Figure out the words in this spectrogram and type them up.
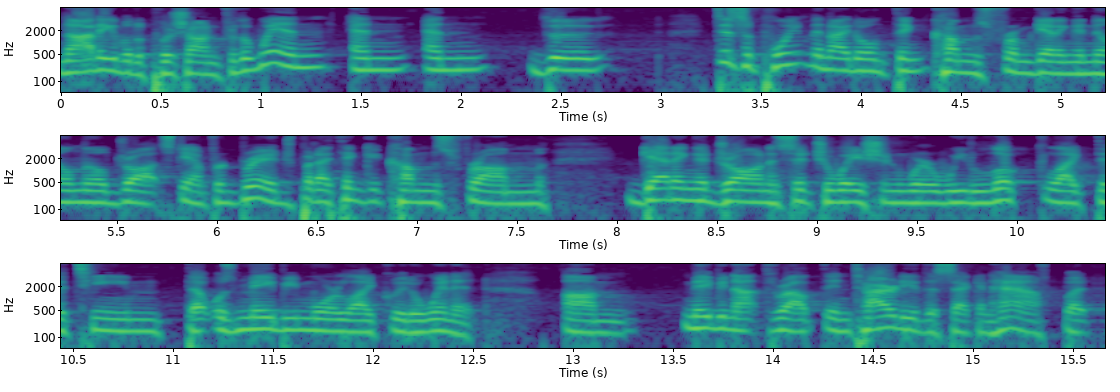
not able to push on for the win, and and the disappointment I don't think comes from getting a nil-nil draw at Stamford Bridge, but I think it comes from getting a draw in a situation where we looked like the team that was maybe more likely to win it. Um, maybe not throughout the entirety of the second half, but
